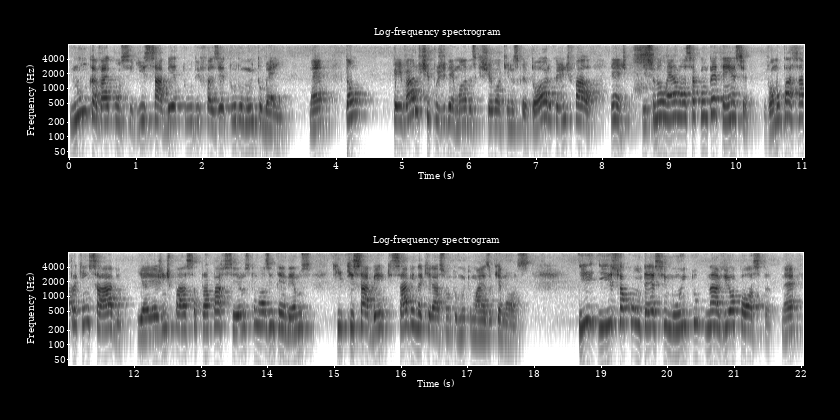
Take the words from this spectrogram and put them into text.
nunca vai conseguir saber tudo e fazer tudo muito bem. Né? Então, tem vários tipos de demandas que chegam aqui no escritório que a gente fala, gente, isso não é a nossa competência, vamos passar para quem sabe. E aí a gente passa para parceiros que nós entendemos que, que, sabem, que sabem daquele assunto muito mais do que nós. E, e isso acontece muito na via oposta. Né?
